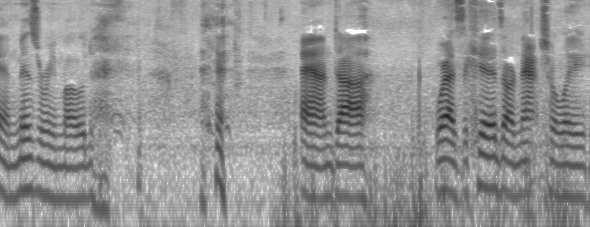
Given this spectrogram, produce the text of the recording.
and misery mode. and uh, whereas the kids are naturally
